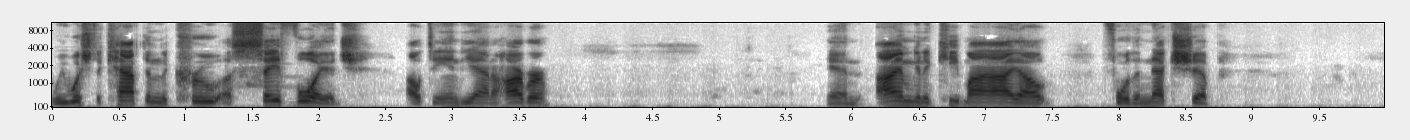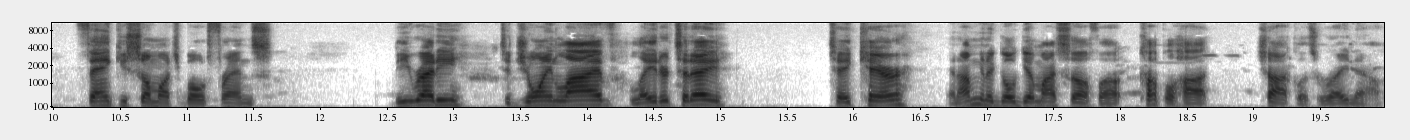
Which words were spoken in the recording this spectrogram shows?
We wish the captain and the crew a safe voyage out to Indiana Harbor. And I'm going to keep my eye out for the next ship. Thank you so much, boat friends. Be ready to join live later today. Take care. And I'm going to go get myself a couple hot chocolates right now.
